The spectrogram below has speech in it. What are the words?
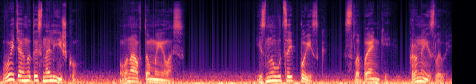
витягнутись на ліжку. Вона втомилась. І знову цей писк, слабенький, пронизливий,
